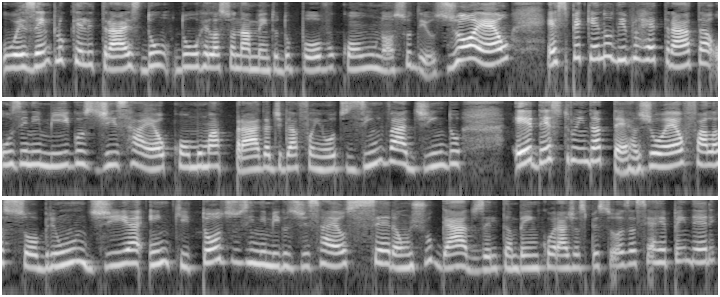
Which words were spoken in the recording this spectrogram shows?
o exemplo que ele traz do, do relacionamento do povo com o nosso Deus. Joel, esse pequeno livro retrata os inimigos de Israel como uma praga de gafanhotos invadindo e destruindo a terra. Joel fala sobre um dia em que todos os inimigos de Israel serão julgados. Ele também encoraja as pessoas a se arrependerem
